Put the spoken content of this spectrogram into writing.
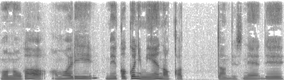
ものがあまり明確に見えなかったんですね。で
